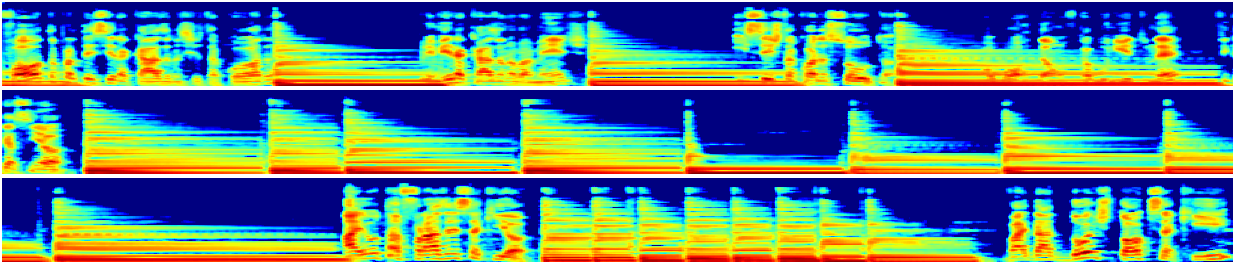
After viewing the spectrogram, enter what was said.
Volta para terceira casa na sexta corda. Primeira casa novamente. E sexta corda solta bordão, fica bonito, né? Fica assim, ó. Aí outra frase é essa aqui, ó. Vai dar dois toques aqui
